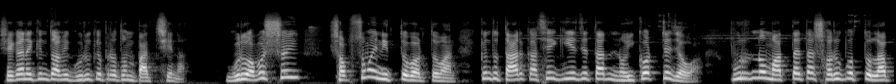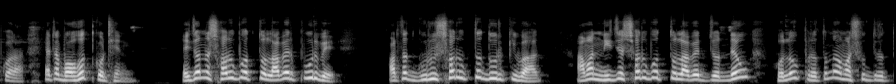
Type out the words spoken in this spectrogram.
সেখানে কিন্তু আমি গুরুকে প্রথম পাচ্ছি না। গুরু অবশ্যই সবসময় নিত্য বর্তমান, কিন্তু তার কাছে গিয়ে যে তার নৈকট্যে যাওয়া, পূর্ণ মাত্রায় তার স্বরূপত্ব লাভ করা, এটা বহুত কঠিন। এই জন্য স্বরূপত্ব লাভের পূর্বে, অর্থাৎ গুরুস্বরূপ তো দূর কি বাদ আমার নিজের স্বরূপত্ব লাভের জন্যেও হলেও প্রথমে আমার শূদ্রত্ব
